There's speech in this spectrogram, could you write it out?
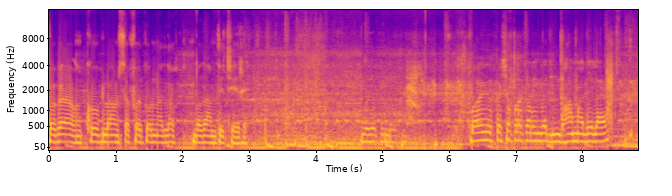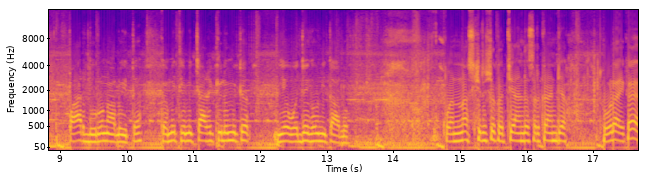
बघा खूप लांब सफर करून आलो. बघा आमचे चेहरे. बघा कशा प्रकारे घाम आलेला आहे. पार दुरून आलो इथं. कमीत कमी चार किलोमीटर हे वजे घेऊन इथं आलो. पन्नास किलोच्या कच्ची अंड्यासारखं अंड्या. थोडं आहे का?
